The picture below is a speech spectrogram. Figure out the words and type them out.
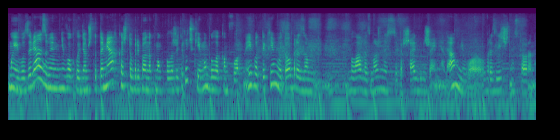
Мы его завязываем, в него кладем что-то мягкое, чтобы ребенок мог положить ручки, ему было комфортно. И вот таким вот образом была возможность совершать движение да, у него в различные стороны.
